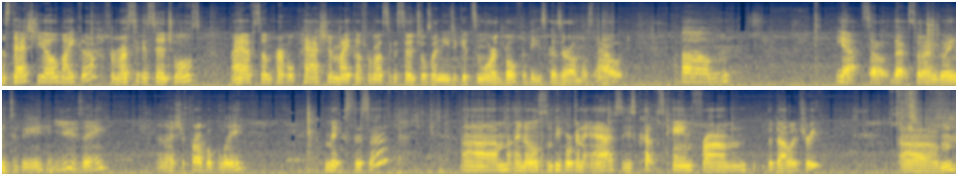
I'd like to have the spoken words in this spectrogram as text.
pistachio mica from Rustic Escentuals. I have some Purple Passion Mica from Rustic Escentuals. I need to get some more of both of these because they're almost out. Um, yeah, so that's what I'm going to be using. And I should probably mix this up. Um, I know some people are going to ask. These cups came from the Dollar Tree. Um,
